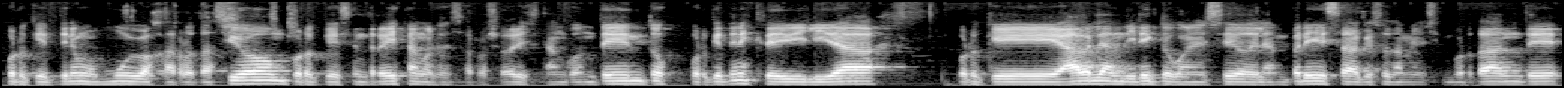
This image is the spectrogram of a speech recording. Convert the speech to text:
porque tenemos muy baja rotación, porque se entrevistan con los desarrolladores y están contentos, porque tenés credibilidad, porque hablan directo con el CEO de la empresa, que eso también es importante.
